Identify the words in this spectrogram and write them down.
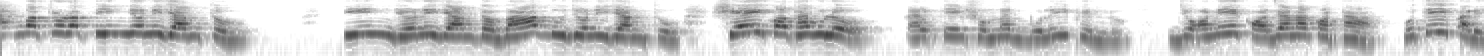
একমাত্র ওরা তিনজনই জানতো। তিনজনই জানতো বা দুজনই জানতো। সেই কথাগুলো কালকে সোমনাথ বলেই ফেলল যে অনেক অজানা কথা, হতেই পারে।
